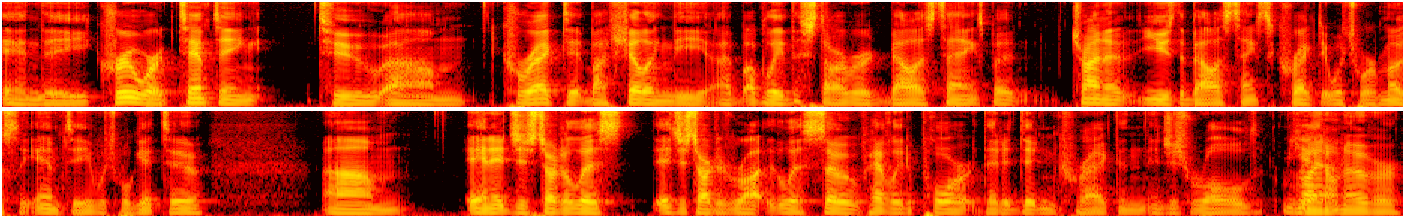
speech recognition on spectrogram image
and the crew were attempting to um, correct it by filling the I, I believe the starboard ballast tanks, but trying to use the ballast tanks to correct it, which were mostly empty, which we'll get to. Um, and it just started to list it just started to list so heavily to port that it didn't correct and it just rolled right on over.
